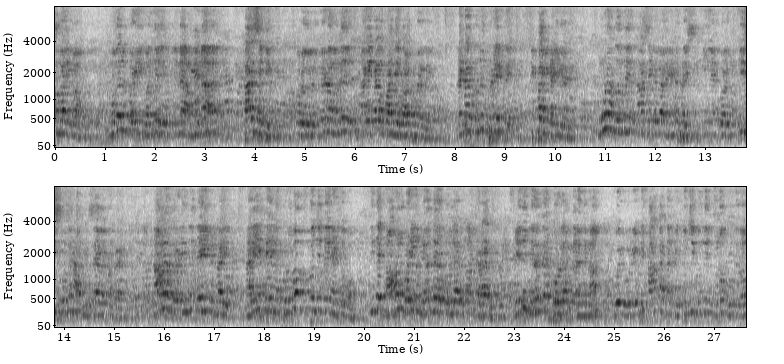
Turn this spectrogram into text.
சம்பாதிக்கலாம். முதல் வழி வந்து என்ன அப்படின்னா பாரசைட்டிக் ஒரு திருடம் வந்து நகைக்காக குழந்தைய கொலை பண்றது. ரெண்டாவது வந்து பிள்ளைக்கு பிக்பாக்கெட் அடிக்கிறது மூணாவது வந்து நான் செய்யற வேலை என்டர்பிரைஸ் நீங்க ஒரு ஃபீஸ் கொடுங்க நான் உங்களுக்கு சேவை பண்றேன். நாலாவது வழி வந்து தேயிட்டு மாதிரி நிறைய தேனை கொடுப்போம் கொஞ்சம் தேன் எடுத்துப்போம். இந்த நாலு வழியும் நிரந்தர பொருளா இருக்கான்னு எது நிரந்தர பொருளா இருக்குன்னா ஒரு ஒரு எப்படி காக்கா தன்னுடைய குஞ்சுக்கு வந்து உணவு கொடுக்குதோ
